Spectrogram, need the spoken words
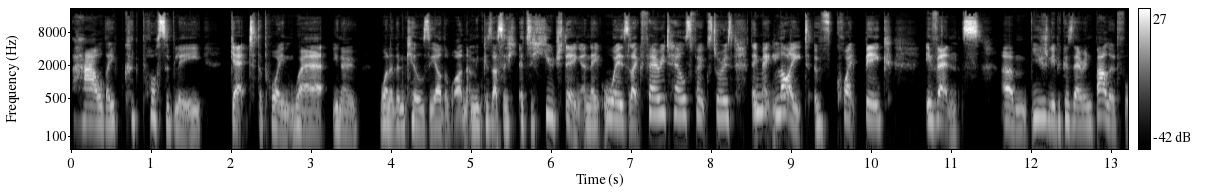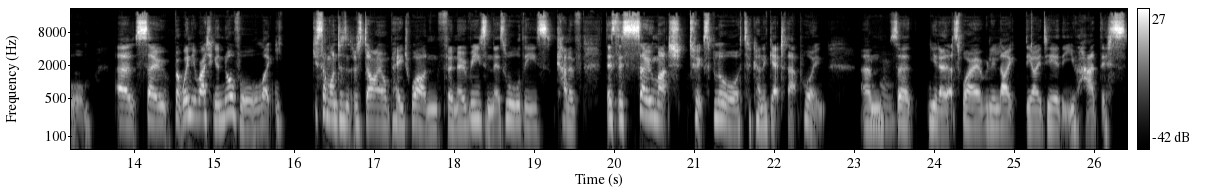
how they could possibly get to the point where you know one of them kills the other one i mean because that's a it's a huge thing and they always like fairy tales folk stories they make light of quite big events um, usually because they're in ballad form uh, so, but when you're writing a novel, like you, someone doesn't just die on page one for no reason. There's all these kind of there's there's so much to explore to kind of get to that point. Um, mm-hmm. So you know that's why I really like the idea that you had this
